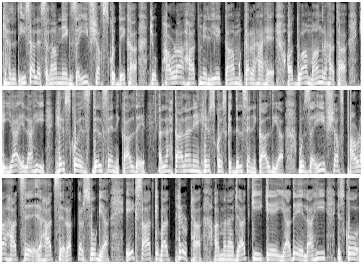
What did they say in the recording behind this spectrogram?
کہ حضرت عیسیٰ علیہ السلام نے ایک ضعیف شخص کو دیکھا جو پھاوڑا ہاتھ میں لیے کام کر رہا ہے اور دعا مانگ رہا تھا کہ یا الہی ہرس کو اس دل سے نکال دے۔ اللہ تعالیٰ نے ہرس کو اس کے دل سے نکال دیا۔ وہ ضعیف شخص پھاوڑا ہاتھ سے ہاتھ سے رکھ کر سو گیا۔ ایک ساتھ کے بعد پھر اٹھا اور مناجات کی کہ یاد الہی اس کو،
